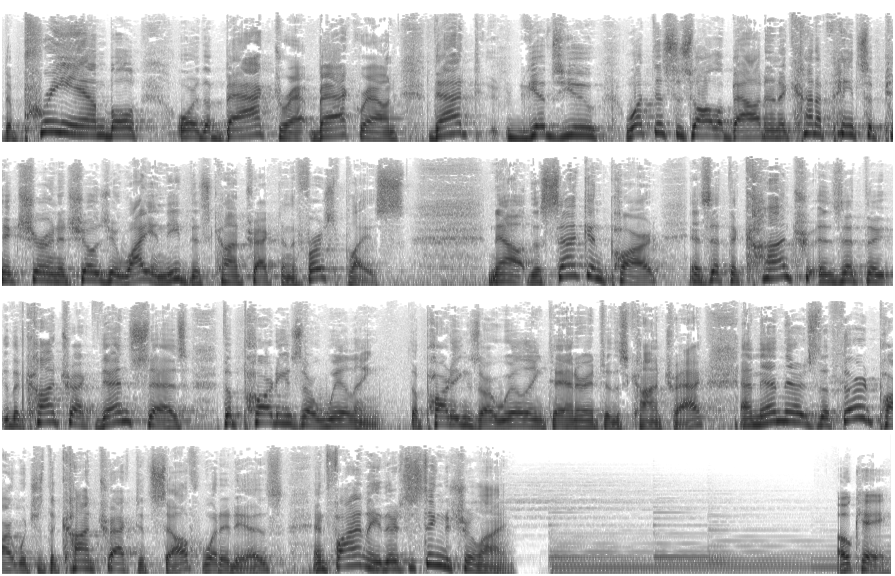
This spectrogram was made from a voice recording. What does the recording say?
The preamble or the backdra- background, that gives you what this is all about, and it kind of paints a picture and it shows you why you need this contract in the first place. Now, the second part is that the, contra- is that the, the contract then says the parties are willing. The parties are willing to enter into this contract. And then there's the third part, which is the contract itself, what it is. And finally, there's the signature line. Okay,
